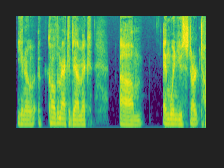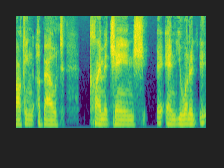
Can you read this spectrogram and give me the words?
you know, call them academic. Um, and when you start talking about climate change and you want to,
